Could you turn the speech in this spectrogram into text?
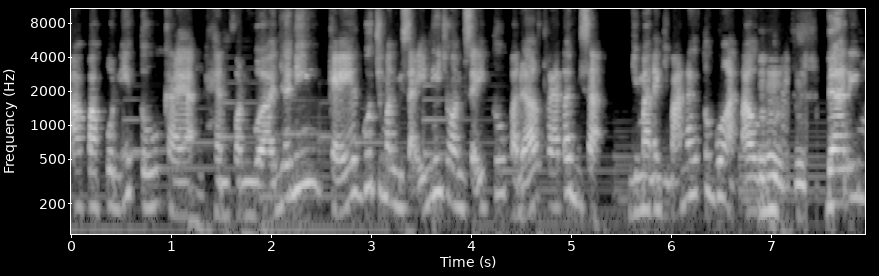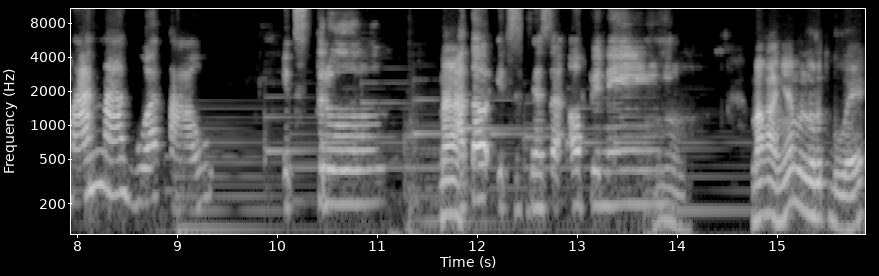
apa pun itu kayak hmm. handphone gue aja nih kayaknya gue cuma bisa ini cuma bisa itu padahal ternyata bisa gimana gimana itu gue nggak tahu hmm. dari mana gue tahu it's true nah, atau it's just a opinion hmm. Makanya menurut gue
